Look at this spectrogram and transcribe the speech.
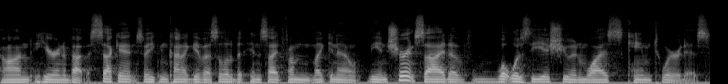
on here in about a second so he can kind of give us a little bit insight from like you know the insurance side of what was the issue and why it came to where it is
